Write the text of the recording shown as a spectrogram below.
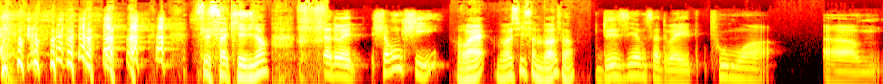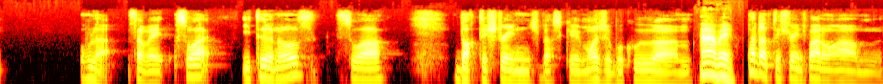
C'est ça qui est bien. ça doit être Shang-Chi. Ouais, moi aussi, ça me va, ça. Deuxième, ça doit être pour moi euh, oula, ça va être soit Eternals, soit Doctor Strange, parce que moi j'ai beaucoup euh, Ah ouais. pas Doctor Strange, pardon,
